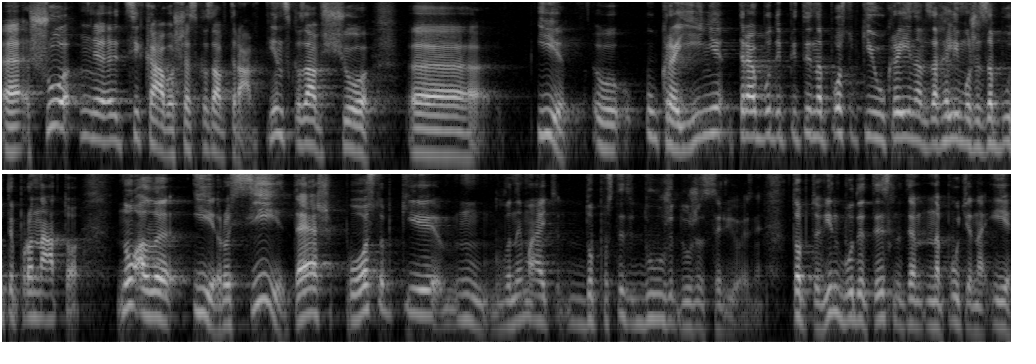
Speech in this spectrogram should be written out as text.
Е, Що е, цікаво, ще сказав Трамп. Він сказав, що е, і е, Україні треба буде піти на поступки, і Україна взагалі може забути про НАТО. Ну але і Росії теж поступки ну, вони мають допустити дуже дуже серйозні. Тобто він буде тиснути на Путіна і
